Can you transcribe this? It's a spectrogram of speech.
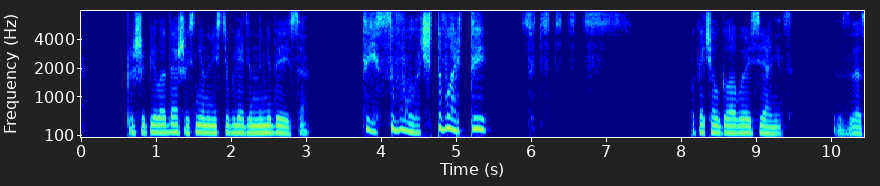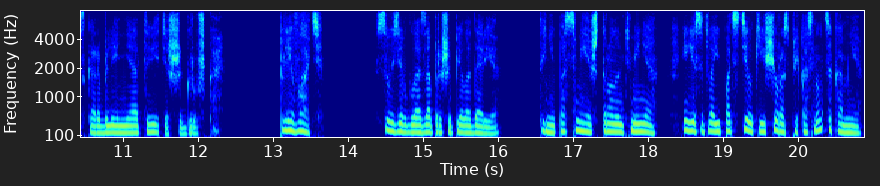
— прошипела Даша с ненавистью, глядя на Медеиса. «Ты, сволочь, тварь, ты...» Покачал головой осянец. «За оскорбление ответишь, игрушка». «Плевать!» — сузив глаза, прошипела Дарья. «Ты не посмеешь тронуть меня, и если твои подстилки еще раз прикоснутся ко мне,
